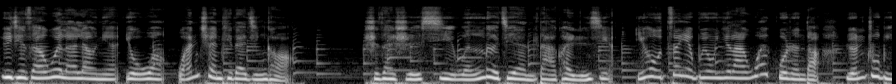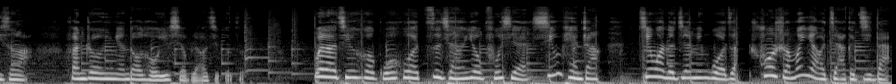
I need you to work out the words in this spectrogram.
预计在未来两年有望完全替代进口，实在是喜闻乐见，大快人心！以后再也不用依赖外国人的圆珠笔芯了，反正一年到头也写不了几个字。为了庆贺国货自强又谱写新篇章，今晚的煎饼果子说什么也要加个鸡蛋。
